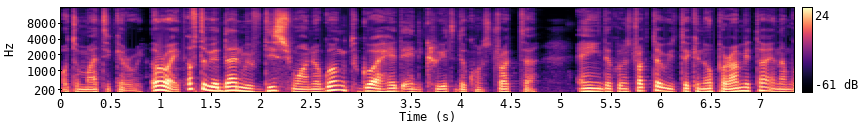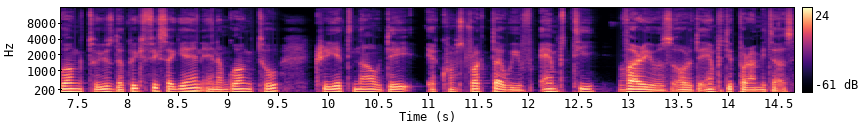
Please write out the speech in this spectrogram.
automatically. Alright, after we're done with this one, we're going to go ahead and create the constructor. And in the constructor will take no parameter and I'm going to use the quick fix again and I'm going to create now the a constructor with empty values or the empty parameters.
